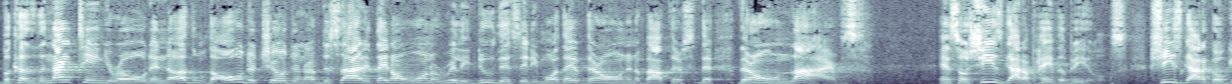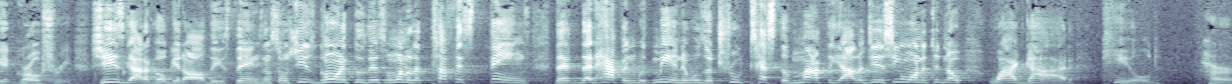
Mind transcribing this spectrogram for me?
because the 19 year old and the other the older children have decided they don't want to really do this anymore. They, they're on and about their, their, their own lives. And so she's got to pay the bills. She's got to go get grocery. She's got to go get all these things. And so she's going through this and one of the toughest things that, that happened with me and it was a true test of my theology is she wanted to know why god killed her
